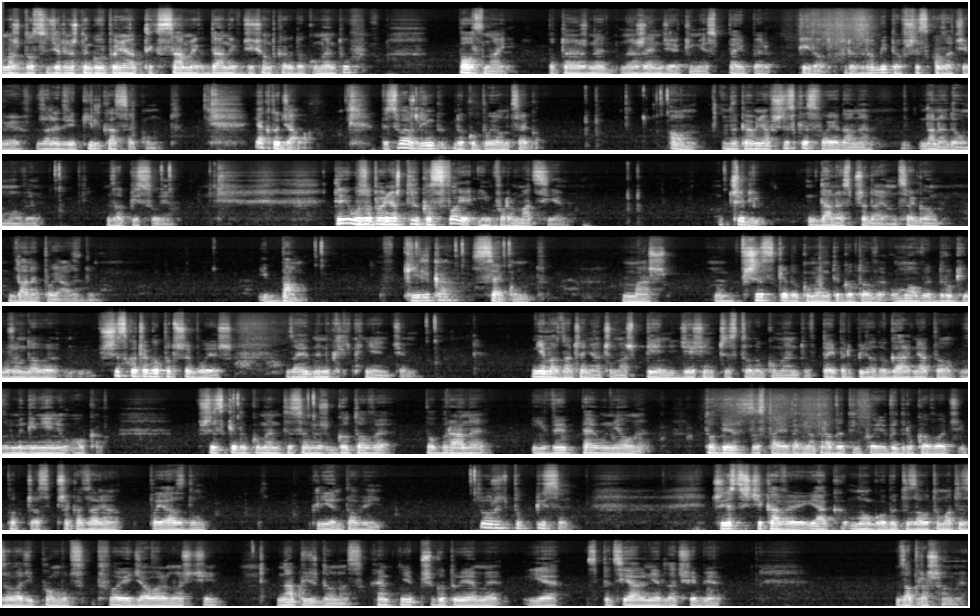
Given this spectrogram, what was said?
Masz dosyć ręcznego wypełniania tych samych danych w dziesiątkach dokumentów? Poznaj potężne narzędzie, jakim jest Paper Pilot, które zrobi to wszystko za Ciebie w zaledwie kilka sekund. Jak to działa? Wysyłasz link do kupującego. On wypełnia wszystkie swoje dane, dane do umowy, zapisuje. Ty uzupełniasz tylko swoje informacje, czyli dane sprzedającego, dane pojazdu. I bam, w kilka sekund masz wszystkie dokumenty gotowe, umowy, druki urzędowe, wszystko czego potrzebujesz za jednym kliknięciem. Nie ma znaczenia, czy masz 5, 10 czy 100 dokumentów. Paper Pilot ogarnia to w mgnieniu oka. Wszystkie dokumenty są już gotowe, pobrane i wypełnione. Tobie zostaje tak naprawdę tylko je wydrukować i podczas przekazania pojazdu klientowi złożyć podpisy. Czy jesteś ciekawy, jak mogłoby to zautomatyzować i pomóc Twojej działalności? Napisz do nas. Chętnie przygotujemy je specjalnie dla Ciebie. Zapraszamy.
